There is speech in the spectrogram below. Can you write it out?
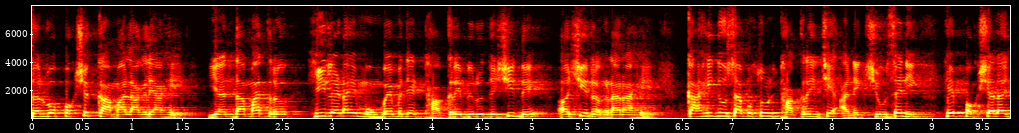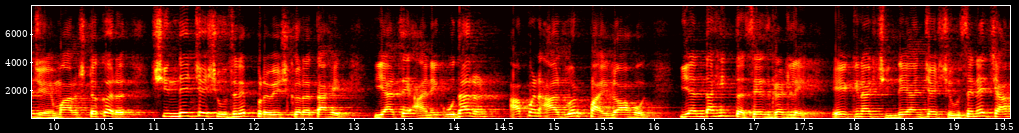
सर्व पक्ष कामा लागले आहे. यंदा मात्र ही लढाई मुंबईमध्ये ठाकरे विरुद्ध शिंदे अशी रंगणार आहे. काही दिवसापासून ठाकरेंचे अनेक शिवसैनिक हे पक्षाला जय महाराष्ट्र करत शिंदेच्या शिवसेनेत प्रवेश करत आहेत. याचे अनेक उदाहरण आपण आजवर पाहिलो आहोत. यंदाही तसेच घडले. एकनाथ शिंदे यांच्या शिवसेनेच्या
